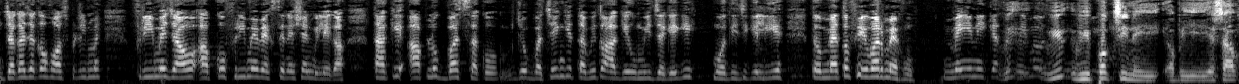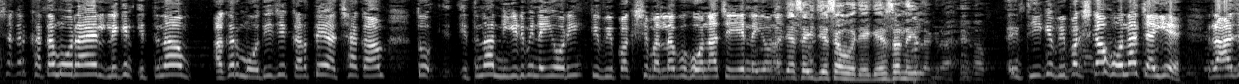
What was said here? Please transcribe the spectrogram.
जगह जगह हॉस्पिटल में फ्री में जाओ आपको फ्री में वैक्सीनेशन मिलेगा। ताकि आप लोग बच सको। जो बचेंगे तभी तो आगे उम्मीद जगेगी मोदी जी के लिए। तो मैं तो फेवर में हूँ। मैं ही नहीं कह सकती विपक्षी नहीं अभी ऐसा पक्ष अगर खत्म हो रहा है लेकिन इतना अगर मोदी जी करते हैं अच्छा काम तो इतना नीड भी नहीं हो रही कि विपक्ष मतलब होना चाहिए नहीं होना जैसा ही जैसा हो जाएगा ऐसा नहीं लग रहा है ठीक है विपक्ष का होना चाहिए। राज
